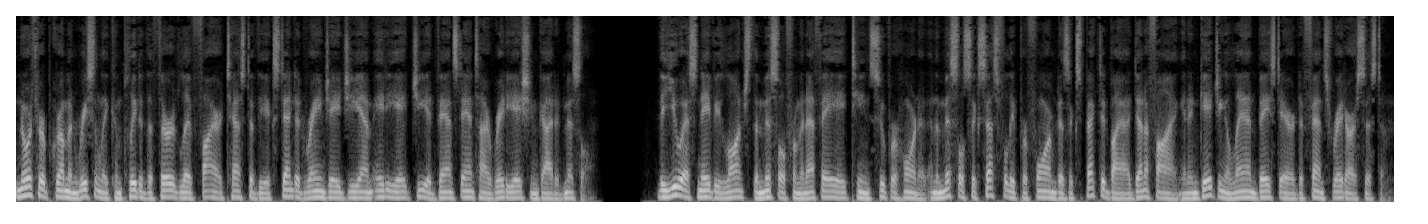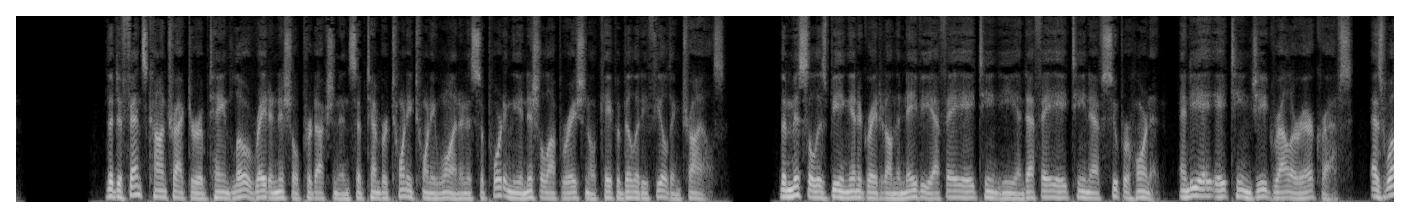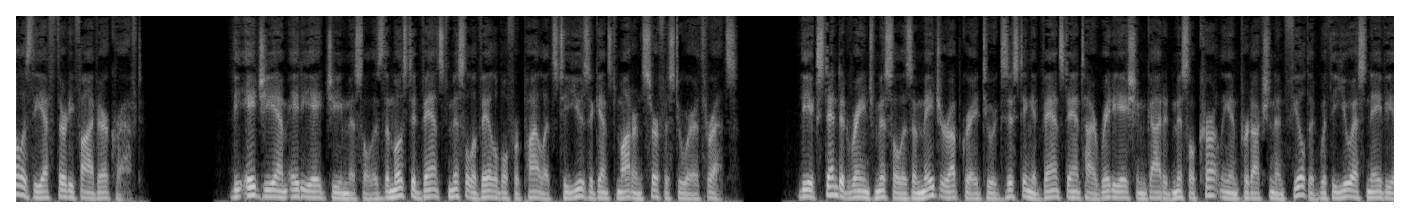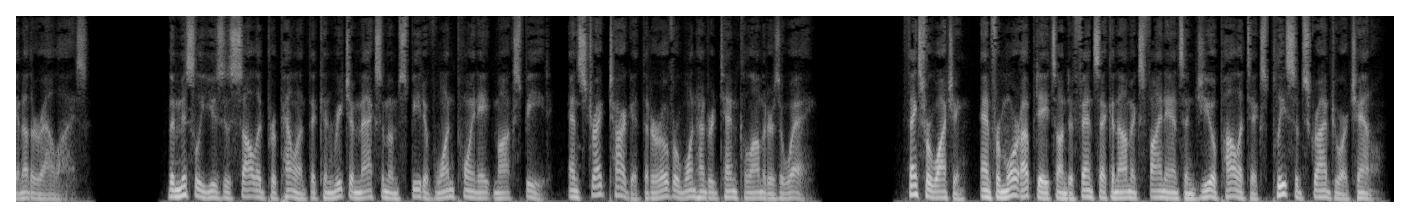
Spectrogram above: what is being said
Northrop Grumman recently completed the third live fire test of the extended range AGM 88G Advanced Anti Radiation Guided Missile. The U.S. Navy launched the missile from an FA 18 Super Hornet, and the missile successfully performed as expected by identifying and engaging a land based air defense radar system. The defense contractor obtained low rate initial production in September 2021 and is supporting the initial operational capability fielding trials. The missile is being integrated on the Navy FA 18E and FA 18F Super Hornet and EA 18G Growler aircrafts, as well as the F 35 aircraft. The AGM 88G missile is the most advanced missile available for pilots to use against modern surface to air threats. The extended range missile is a major upgrade to existing advanced anti radiation guided missile currently in production and fielded with the U.S. Navy and other allies. The missile uses solid propellant that can reach a maximum speed of 1.8 Mach speed and strike target that are over 110 kilometers away. Thanks for watching, and for more updates on defense economics, finance, and geopolitics, please subscribe to our channel.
